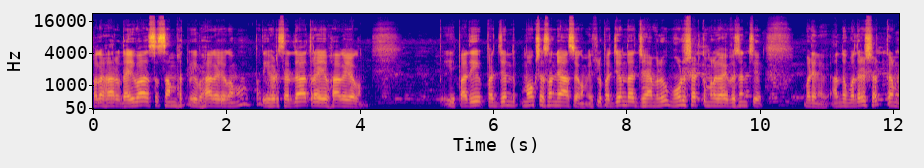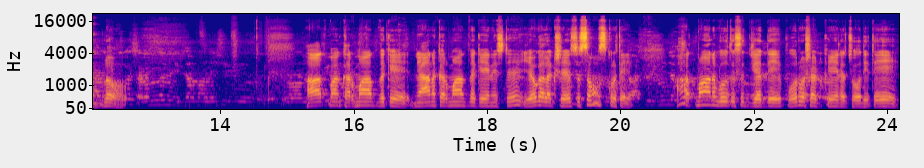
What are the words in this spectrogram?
పదహారు దైవాస సంపత్ విభాగ యోగము పదిహేడు శ్రద్ధాత్రయ విభాగ యోగం ఈ పది పద్దెనిమిది మోక్ష సన్యాస యోగం ఇట్లు పద్దెనిమిది అధ్యాయములు మూడు షట్కములుగా విభజించబడినవి. అందు మొదటి షట్కంలో ఆత్మ కర్మాత్మకే జ్ఞాన కర్మాత్మకే నిష్టే యోగ లక్ష్యే సుసంస్కృతే. ఆత్మానుభూతి సిద్ధ్యద్దే పూర్వషట్కేన చోదితే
